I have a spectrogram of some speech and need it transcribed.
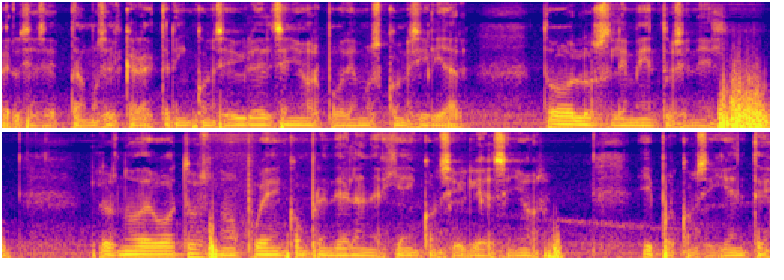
Pero si aceptamos el carácter inconcebible del Señor, podremos conciliar todos los elementos en Él. Los no devotos no pueden comprender la energía inconcebible del Señor y por consiguiente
